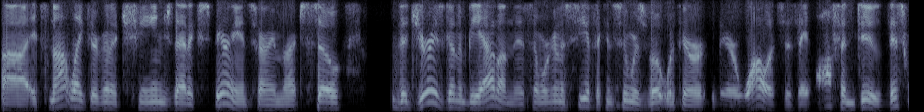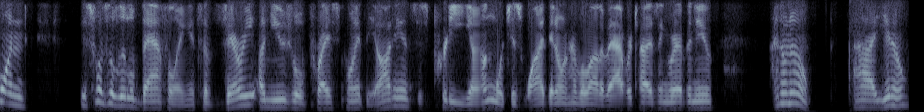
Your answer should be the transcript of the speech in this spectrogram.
Uh, it's not like they're going to change that experience very much. So the jury's going to be out on this, and we're going to see if the consumers vote with their their wallets, as they often do. This one, this one's a little baffling. It's a very unusual price point. The audience is pretty young, which is why they don't have a lot of advertising revenue. I don't know uh, you know,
